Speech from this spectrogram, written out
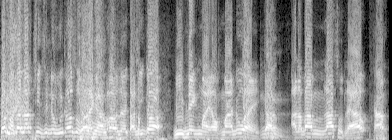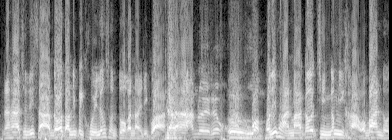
ก็ขอต้อนรับชินชินวุฒิเข้าสู่ครับรายการของเราเลย ตอนนี้ก็มีเพลงใหม่ออกมาด้วยกับอืมอัลบั้มล่าสุดแล้วครับ นะฮะชุดที่สามแต่ว่าตอนนี้ไปคุยเรื่องส่วนตัวกันหน่อยดีกว่าอยากนะฮะถามเลยเรื่องของเออน้ำท่วม เพราะที่ผ่านมาก็ชินก็มีข่าวว่าบ้านโดน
